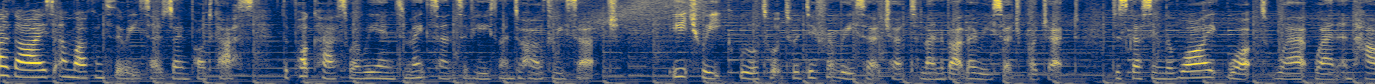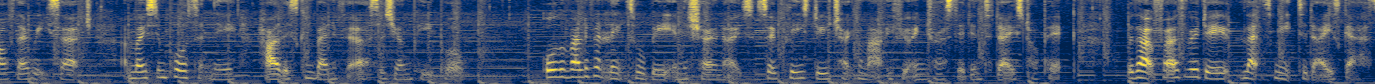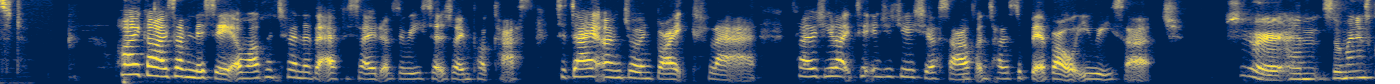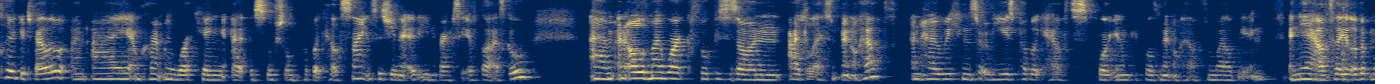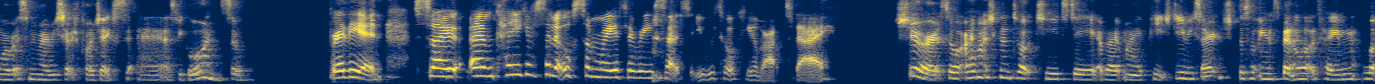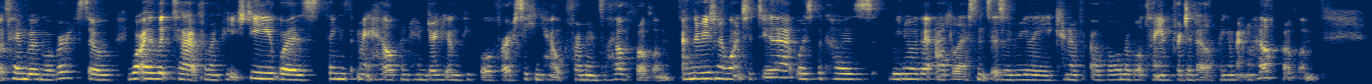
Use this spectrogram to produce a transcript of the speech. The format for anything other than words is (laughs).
Hi, guys, and welcome to the Research Zone podcast, the podcast where we aim to make sense of youth mental health research. Each week, we will talk to a different researcher to learn about their research project, discussing the why, what, where, when, and how of their research, and most importantly, how this can benefit us as young people. All the relevant links will be in the show notes, so please do check them out if you're interested in today's topic. Without further ado, let's meet today's guest. Hi, guys, I'm Lizzie, and welcome to another episode of the Research Zone podcast. Today, I'm joined by Claire. Claire, would you like to introduce yourself and tell us a bit about what you research? Sure. Um, so, my name is Claire Goodfellow, and I am currently working at the Social and Public Health Sciences Unit at the University of Glasgow. Um, and all of my work focuses on adolescent mental health and how we can sort of use public health to support young people's mental health and well-being. And yeah, I'll tell you a little bit more about some of my research projects uh, as we go on. So Brilliant. So, um, can you give us a little summary of the research that you were talking about today? Sure. So I'm actually going to talk to you today about my PhD research. Is something I spent a lot of time, a lot of time going over. So what I looked at for my PhD was things that might help and hinder young people for seeking help for a mental health problem. And the reason I wanted to do that was because we know that adolescence is a really kind of a vulnerable time for developing a mental health problem.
